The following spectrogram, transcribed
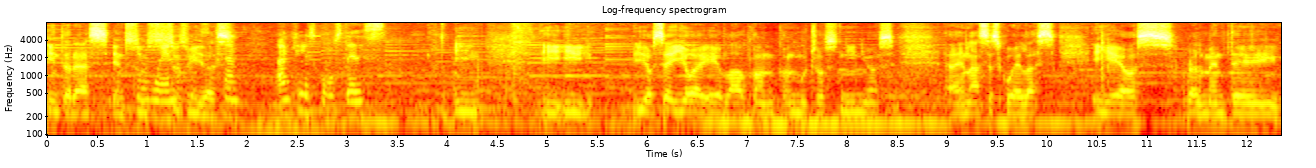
interés en sus, bueno sus vidas. ángeles como ustedes. Y- y yo sé, yo he hablado con, con muchos niños eh, en las escuelas y ellos realmente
